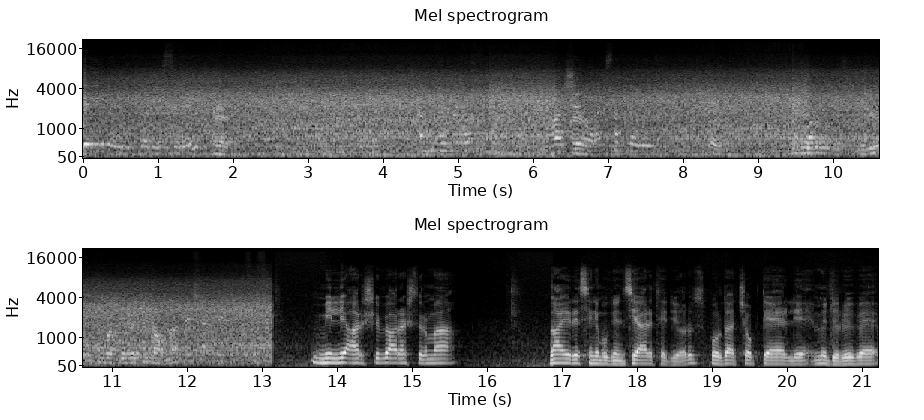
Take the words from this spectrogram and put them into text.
Değirmenin bölgesinin Evet. adları arşiv Evet. olarak saklanıyor. Görüyor musun? Bak burada kitaplar. Muhteşem Milli Arşiv ve Araştırma Dairesini bugün ziyaret ediyoruz. Burada çok değerli müdürü ve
